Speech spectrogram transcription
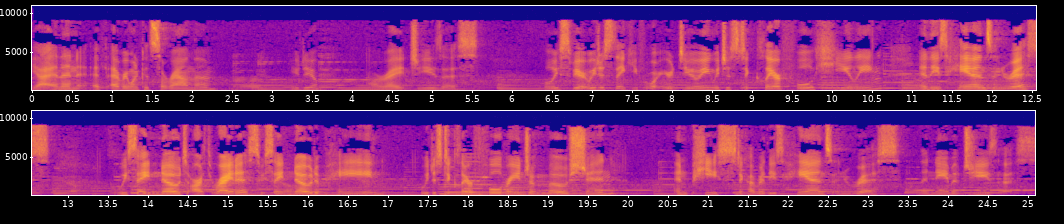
Yeah, and then if everyone could surround them. You do? All right, Jesus. Holy Spirit, we just thank you for what you're doing. We just declare full healing in these hands and wrists. We say no to arthritis. We say no to pain. We just declare full range of motion and peace to cover these hands and wrists. In the name of Jesus.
